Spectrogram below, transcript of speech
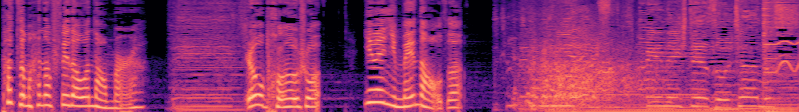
它怎么还能飞到我脑门啊？然后我朋友说，因为你没脑子。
